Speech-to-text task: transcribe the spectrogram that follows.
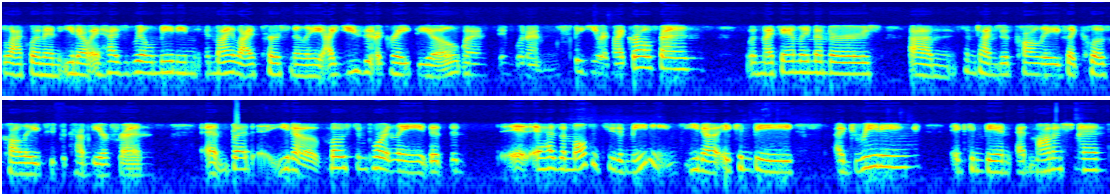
black women, you know, it has real meaning in my life personally. I use it a great deal when I'm when I'm speaking with my girlfriends, with my family members, um, sometimes with colleagues, like close colleagues who become dear friends. And but you know, most importantly, that it, it has a multitude of meanings. You know, it can be a greeting, it can be an admonishment.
